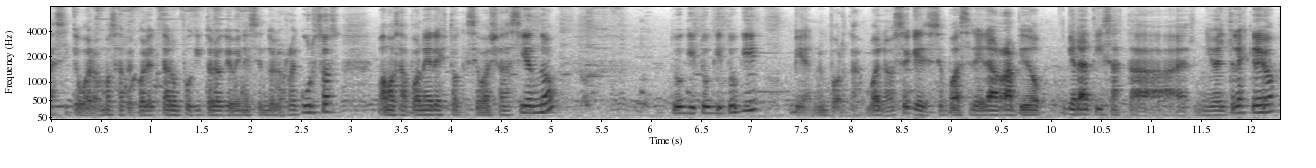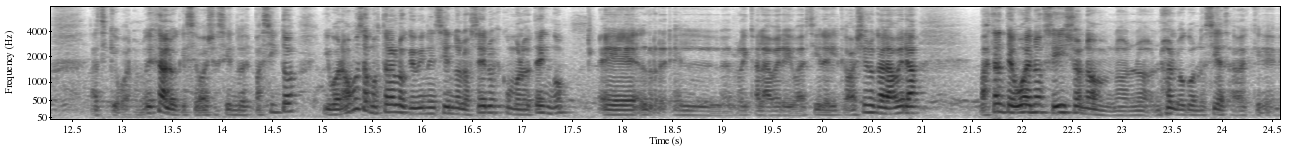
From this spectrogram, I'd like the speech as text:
Así que bueno, vamos a recolectar un poquito lo que viene siendo los recursos. Vamos a poner esto que se vaya haciendo. Tuki, tuki, tuki. Bien, no importa. Bueno, sé que se puede acelerar rápido gratis hasta el nivel 3 creo. Así que bueno, déjalo que se vaya haciendo despacito. Y bueno, vamos a mostrar lo que vienen siendo los héroes como lo tengo. Eh, el, Rey Calavera iba a decir, el Caballero Calavera. Bastante bueno, sí, yo no, no, no, no lo conocía, sabes que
